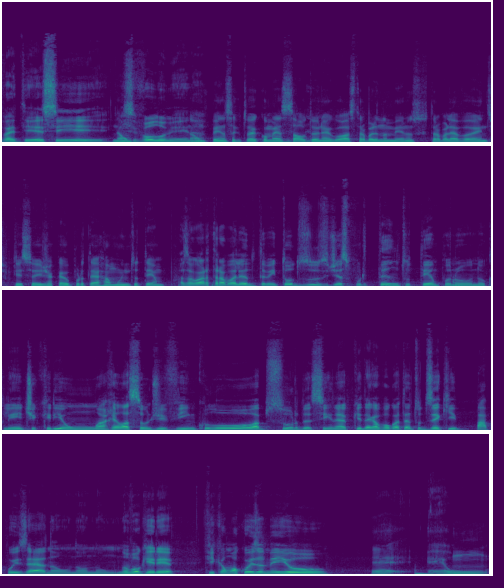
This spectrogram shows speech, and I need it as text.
vai ter esse, Não- esse volume aí, não né? pensa que tu vai começar o teu negócio trabalhando menos que tu trabalhava antes, porque isso aí já caiu por terra há muito tempo. Mas agora trabalhando também todos os dias por tanto tempo no, no cliente, cria uma relação de vínculo absurda, assim, né? Porque daqui a pouco até tu dizer que, pá, pois é, não, não, não, não vou querer. Fica uma coisa meio. É, é um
